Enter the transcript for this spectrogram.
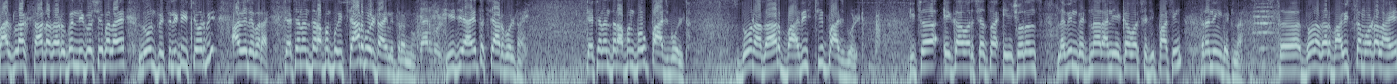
पाच लाख साठ हजार रुपये निगोशिएबल आहे. लोन फॅसिलिटी हिच्यावर बी अवेलेबल आहे. त्याच्यानंतर आपण पाहू चार बोल्ट आहे मित्रांनो. ही जी आहे तर चार बोल्ट आहे. त्याच्यानंतर आपण पाहू पाच बोल्ट दोन हजार बावीसची पाच बोल्ट हिचा एका वर्षाचा इन्शुरन्स नवीन भेटणार आणि एका वर्षाची पासिंग रनिंग भेटणार. तर दोन हजार बावीसचा मॉडेल आहे.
